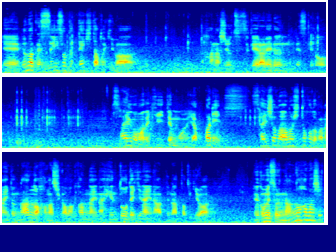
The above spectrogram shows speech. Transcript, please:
えーうまく推測できた時は話を続けられるんですけどうん最後まで聞いてもやっぱり最初のあの一言がないと何の話か分かんないな返答できないなってなった時は「えごめんそれ何の話?」っ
